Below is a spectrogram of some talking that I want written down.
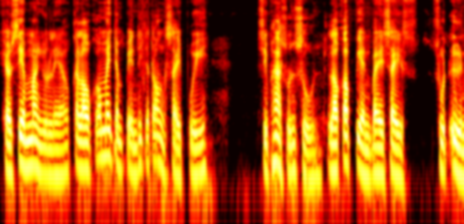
แคลเซียมมากอยู่แล้ว ก็เราก็ไม่จำเป็นที่จะต้องใส่ปุ๋ย 1500 เราก็เปลี่ยนไปใส่สูตรอื่น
